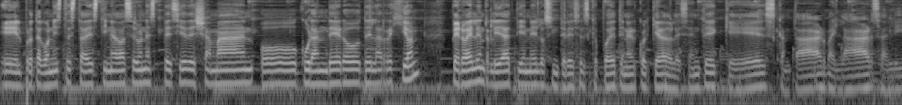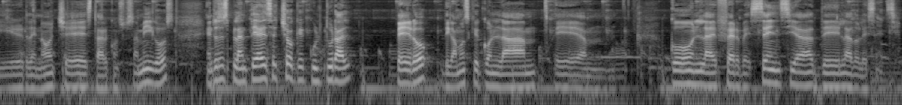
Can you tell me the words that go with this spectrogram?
el protagonista está destinado a ser una especie de chamán o curandero de la región, pero él en realidad tiene los intereses que puede tener cualquier adolescente, que es cantar, bailar, salir de noche, estar con sus amigos. Entonces plantea ese choque cultural pero digamos que con la, eh, con la efervescencia de la adolescencia.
